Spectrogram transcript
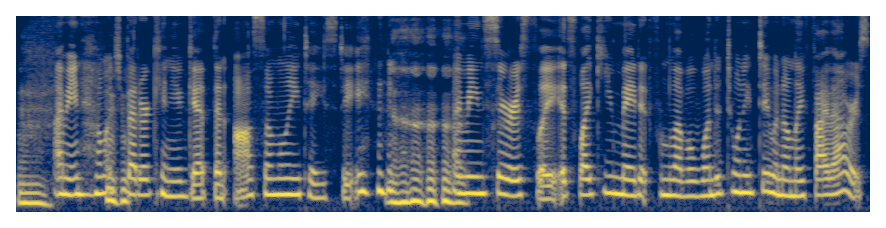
Mm. I mean, how much better can you get than awesomely tasty? I mean, seriously, it's like you made it from level 1 to 22 in only five hours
